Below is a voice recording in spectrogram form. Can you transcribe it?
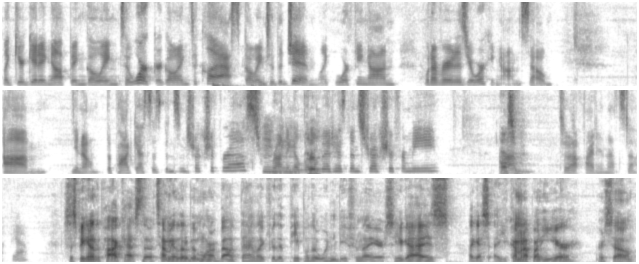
like you're getting up and going to work or going to class going to the gym like working on whatever it is you're working on so um you know, the podcast has been some structure for us. Running a Mhm. little Good. bit has been structure for me. Awesome. Um, it's about finding that stuff. Yeah. So speaking of the podcast, though, tell me a little bit more about that, like for the people that wouldn't be familiar. So you guys, I guess, are you coming up on a year or so?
